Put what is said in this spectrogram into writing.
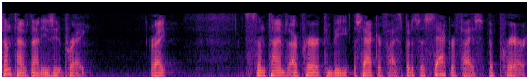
sometimes not easy to pray, right? Sometimes our prayer can be a sacrifice, but it's a sacrifice of prayer.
